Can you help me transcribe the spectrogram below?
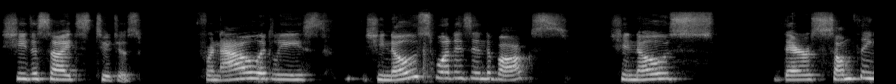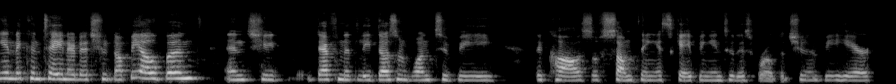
she decides to just for now at least she knows what is in the box. She knows there's something in the container that should not be opened and she definitely doesn't want to be the cause of something escaping into this world that shouldn't be here.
